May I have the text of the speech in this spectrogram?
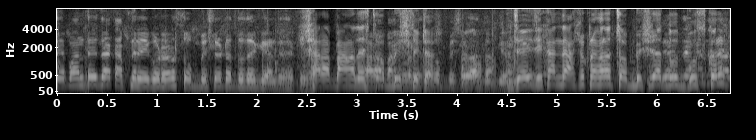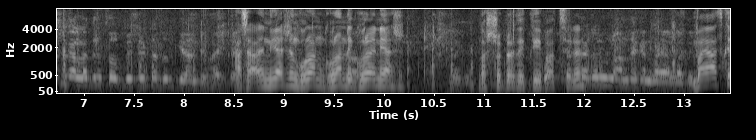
যে প্রান্তে যাক আপনার এই গোড়ার চব্বিশ লিটার দুধের গ্যারান্টি থাকে সারা বাংলাদেশ চব্বিশ লিটার। 24 লিটার দুধ guarantee। যেই যেখান থেকে আসুক না কেন চব্বিশ লিটার দুধ বুঝ করে। 24 লিটার দুধ guarantee ভাই। আচ্ছা নিয়ে আসেন ঘুরান ঘুরান দিয়ে ঘুরাই নিয়ে আসেন। দর্শকরা দেখতেই পাচ্ছিলেন। ভাই, আজকে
